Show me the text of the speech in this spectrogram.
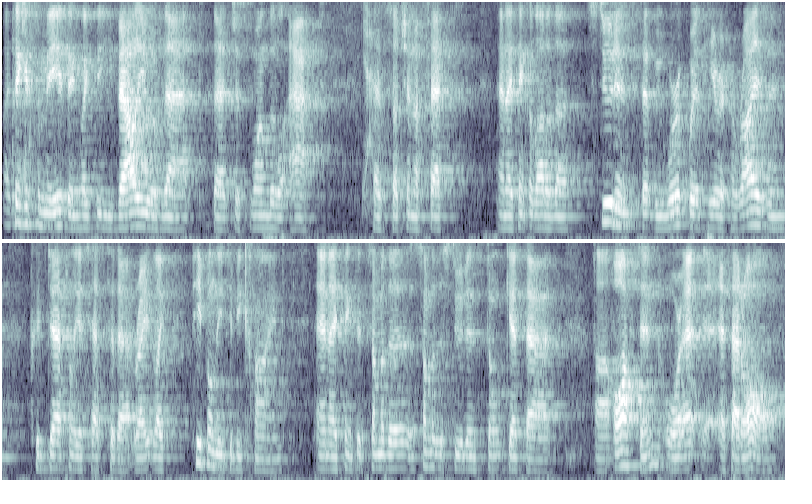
I think it's amazing, like the value of that, that just one little act yeah. has such an effect. And I think a lot of the students that we work with here at Horizon could definitely attest to that, right? Like people need to be kind and I think that some of the some of the students don't get that uh, often or at, if at all.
